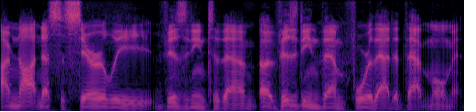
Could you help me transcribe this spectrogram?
I'm not necessarily visiting to them, uh, visiting them for that at that moment.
